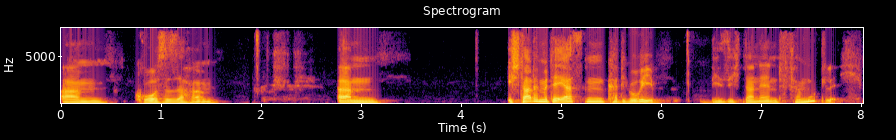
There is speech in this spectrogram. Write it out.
ähm, große Sache. Ähm, ich starte mit der ersten Kategorie, die sich da nennt vermutlich.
